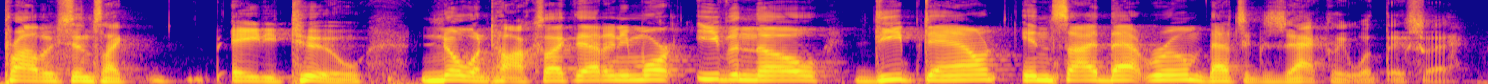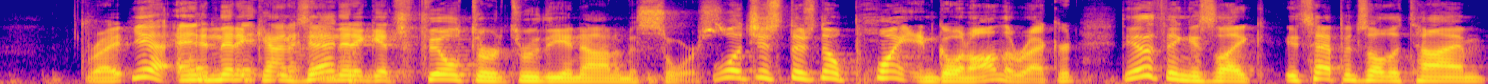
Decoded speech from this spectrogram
probably since like 82, no one talks like that anymore, even though deep down inside that room, that's exactly what they say. Right? Yeah, and- then it kind of and then it gets filtered through the anonymous source. Well, just there's no point in going on the record. The other thing is like it happens all the time.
